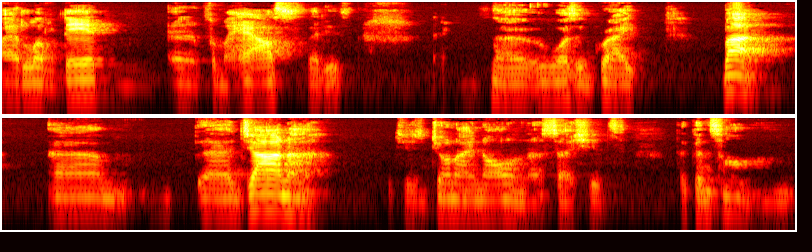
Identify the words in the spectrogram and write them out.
I had a lot of debt and, from a house, that is. So it wasn't great, but um, uh, Jana, which is John A. Nolan Associates, the consultant,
